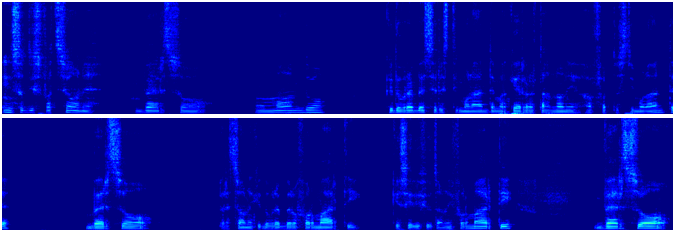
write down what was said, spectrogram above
insoddisfazione verso un mondo che dovrebbe essere stimolante ma che in realtà non è affatto stimolante, verso persone che dovrebbero formarti che si rifiutano di formarti, verso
